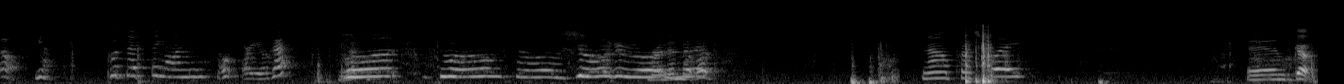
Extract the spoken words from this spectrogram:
Oh, yeah. Put that thing on me. Oh, are you okay? Put, throw some sugar on Brendan, me. Now press play. And go.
